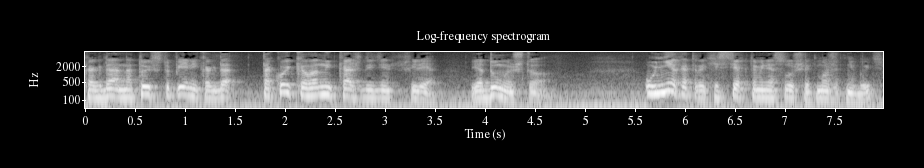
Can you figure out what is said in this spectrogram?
когда на той ступени, когда такой каваны каждый день в филе, я думаю, что у некоторых из тех, кто меня слушает, может не быть,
